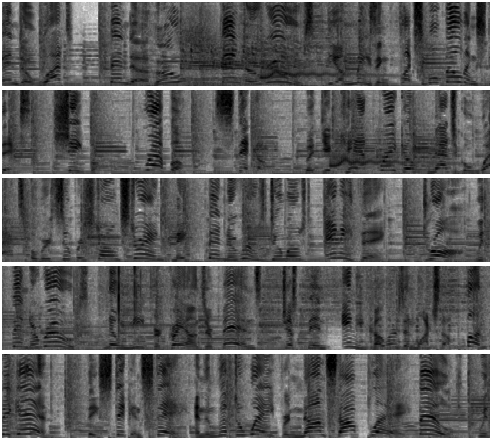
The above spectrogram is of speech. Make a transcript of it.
Benda what? Benda who? Bendaroos, the amazing flexible building sticks. Shape them, wrap them, stick them. But you can't break them. Magical wax over super strong string make Bendaroos do most anything. Draw with Bendaroos. No need for crayons or pens. Just bend any colors and watch the fun begin. They stick and stay and then lift away for non-stop play. Build with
